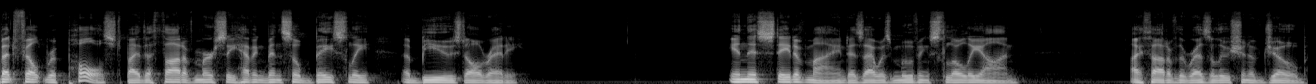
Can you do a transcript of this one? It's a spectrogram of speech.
but felt repulsed by the thought of mercy having been so basely abused already. In this state of mind, as I was moving slowly on, I thought of the resolution of Job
